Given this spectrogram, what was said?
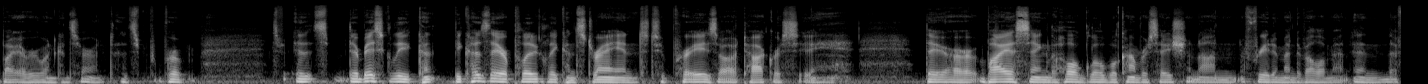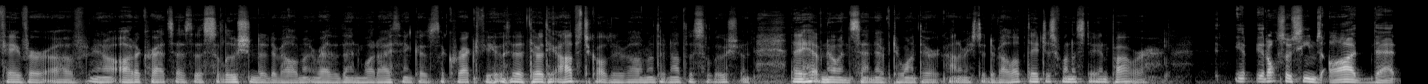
by everyone concerned. It's, it's, they're basically con- because they are politically constrained to praise autocracy they are biasing the whole global conversation on freedom and development in the favor of you know autocrats as the solution to development rather than what I think is the correct view that they're the obstacle to development, they're not the solution. They have no incentive to want their economies to develop. They just want to stay in power. It, it also seems odd that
